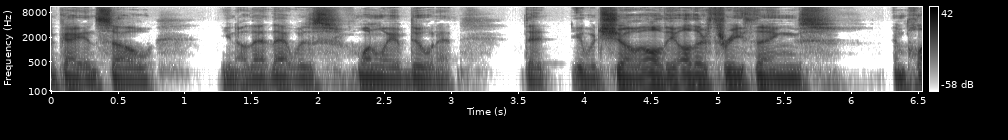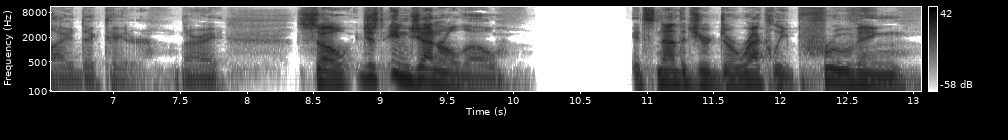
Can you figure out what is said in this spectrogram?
Okay. And so, you know, that that was one way of doing it. That it would show all the other three things imply a dictator. All right. So, just in general, though, it's not that you're directly proving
